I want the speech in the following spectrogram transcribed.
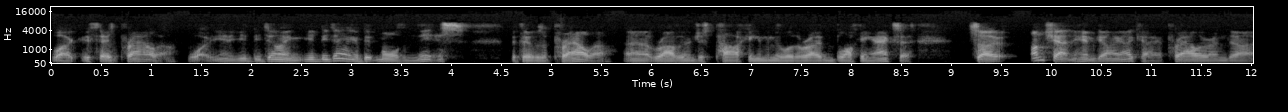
Like, if there's a prowler, what you know, you'd be doing you'd be doing a bit more than this if there was a prowler, uh, rather than just parking in the middle of the road and blocking access. So I'm chatting to him, going, "Okay, a prowler," and uh,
